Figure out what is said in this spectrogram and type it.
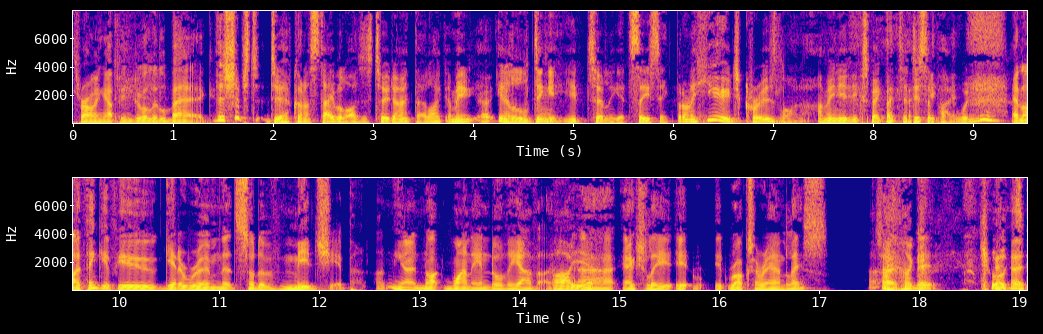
throwing up into a little bag. The ships do have kind of stabilisers too, don't they? Like, I mean, uh, in a little dinghy, you'd certainly get seasick, but on a huge cruise liner, I mean, you'd expect it to dissipate, wouldn't you? And I think if you get a room that's sort of midship, you know, not one end or the other, oh yeah, uh, actually, it it rocks around less. So okay. Good.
